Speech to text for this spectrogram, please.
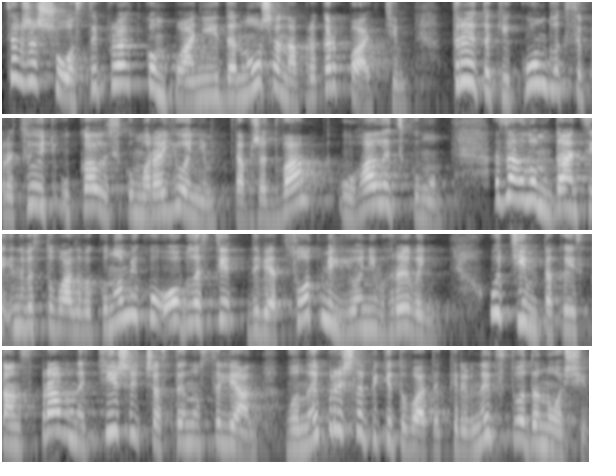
Це вже шостий проект компанії Даноша на Прикарпатті. Три такі комплекси працюють у Калицькому районі та вже два у Галицькому. Загалом данці інвестували в економіку області 900 мільйонів гривень. Утім, такий стан справ не тішить частину селян. Вони прийшли пікетувати керівництво Даноші.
